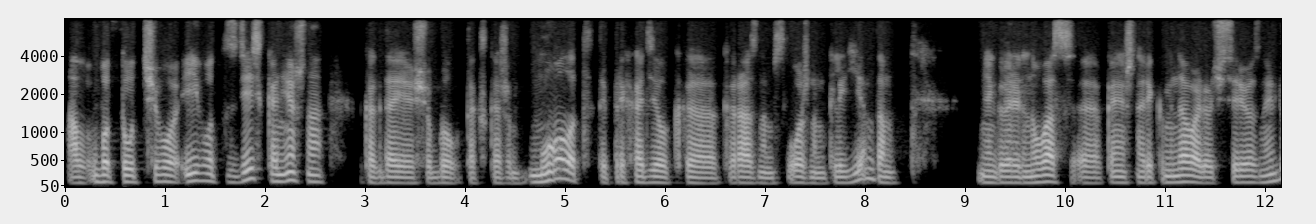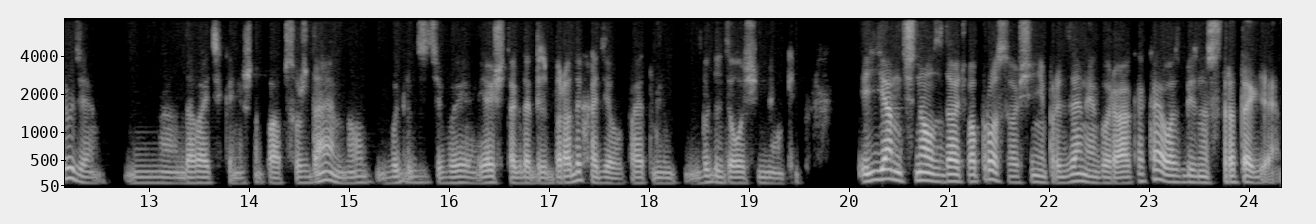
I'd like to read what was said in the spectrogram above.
А вот тут чего. И вот здесь, конечно, когда я еще был, так скажем, молод, ты приходил к, к разным сложным клиентам, мне говорили, ну, вас, э, конечно, рекомендовали очень серьезные люди, давайте, конечно, пообсуждаем, но выглядите вы... Я еще тогда без бороды ходил, поэтому выглядел очень мелким. И я начинал задавать вопросы вообще не про дизайн, я говорю, а какая у вас бизнес-стратегия?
